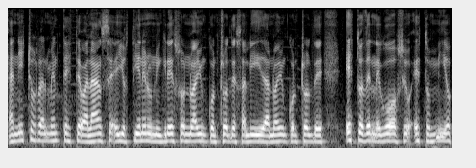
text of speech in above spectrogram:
han, hecho realmente este balance. Ellos tienen un ingreso, no hay un control de salida, no hay un control de esto es del negocio, esto es mío.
